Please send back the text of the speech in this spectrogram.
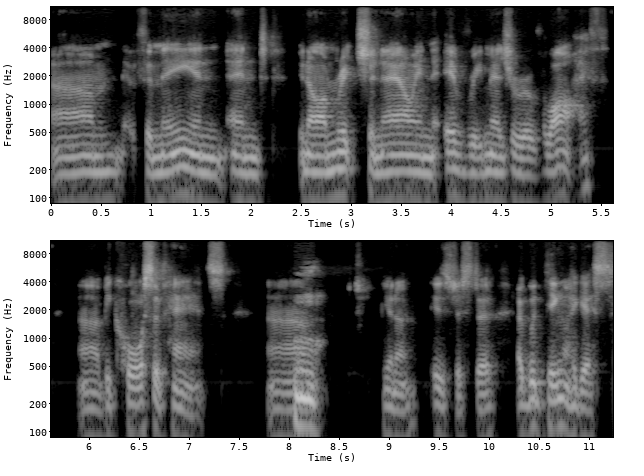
um, for me. And, and, you know, I'm richer now in every measure of life uh, because of hands. Mm. You know, is just a, a good thing, I guess.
